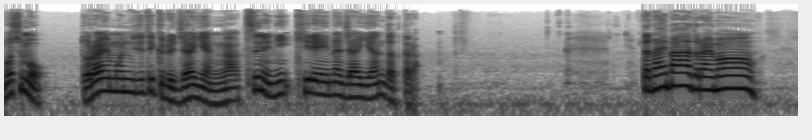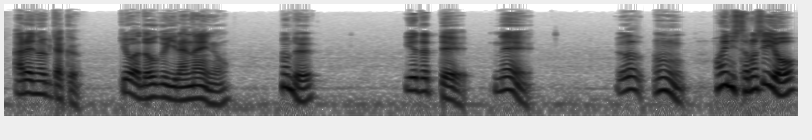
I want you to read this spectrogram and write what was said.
もしも、ドラえもんに出てくるジャイアンが常に綺麗なジャイアンだったら。ただいま、ドラえもん。あれ、のび太くん。今日は道具いらないの？なんで？いや、だって、ねえ。うん。毎日楽しいよ。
